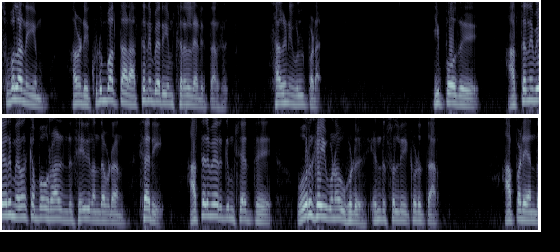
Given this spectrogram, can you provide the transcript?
சுபலனையும் அவனுடைய குடும்பத்தார் அத்தனை பேரையும் சிறையில் அடைத்தார்கள். சகுனி உள்பட. இப்போது அத்தனை பேரும் இறக்கப் போகிறாள் என்று செய்தி வந்தவுடன் சரி அத்தனை பேருக்கும் சேர்த்து ஒரு கை உணவு கொடு என்று சொல்லி கொடுத்தார். அப்படி அந்த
